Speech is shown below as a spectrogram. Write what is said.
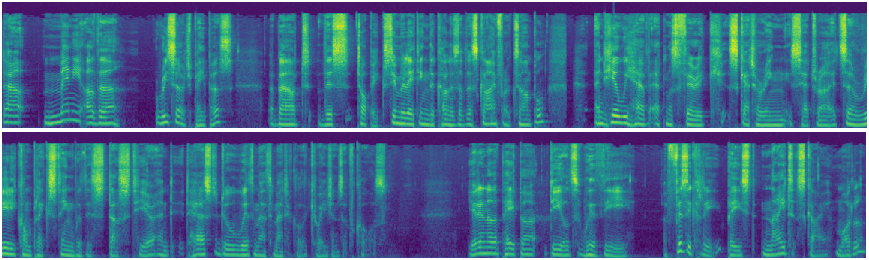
There are many other research papers about this topic, simulating the colors of the sky, for example. And here we have atmospheric scattering, etc. It's a really complex thing with this dust here, and it has to do with mathematical equations, of course. Yet another paper deals with the physically based night sky model.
